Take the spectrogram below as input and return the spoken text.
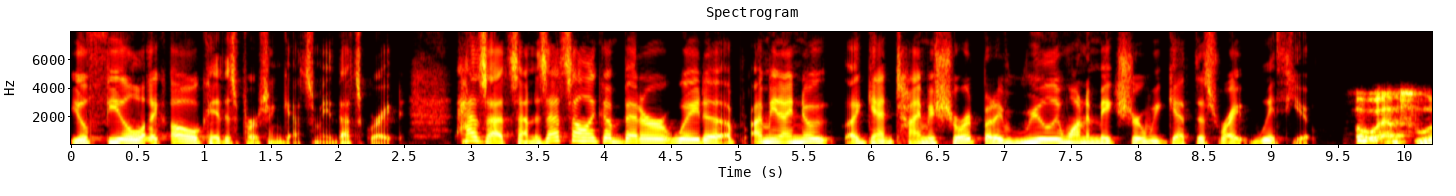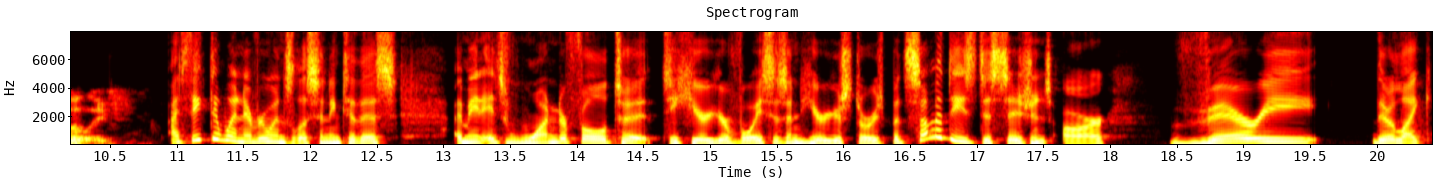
You'll feel like, oh, okay, this person gets me. That's great. How's that sound? Does that sound like a better way to? I mean, I know, again, time is short, but I really want to make sure we get this right with you. Oh, absolutely. I think that when everyone's listening to this, I mean, it's wonderful to to hear your voices and hear your stories, but some of these decisions are very they're like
